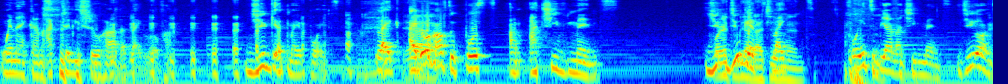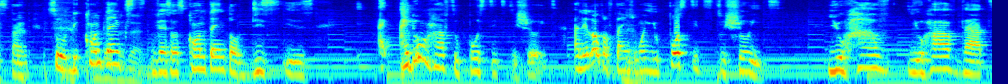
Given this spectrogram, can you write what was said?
when I can actually show her that I love her. Do you get my point? Like I don't have to post an achievement. You, do you get like achievement for it to be an achievement. Do you understand? So the context 100%. versus content of this is I, I don't have to post it to show it. And a lot of times when you post it to show it, you have you have that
